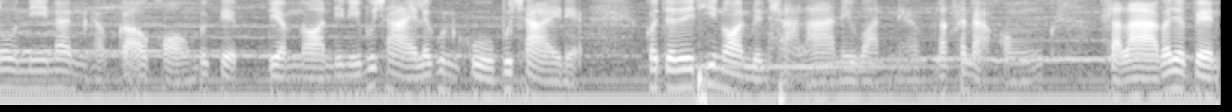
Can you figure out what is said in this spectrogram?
นู่นนี่นั่นครับก็เอาของไปเก็บเตรียมนอนทีนี้ผู้ชายและคุณครูผู้ชายเนี่ยก็จะได้ที่นอนเป็นศาลาในวัดนะครับลักษณะของศาลาก็จะเป็น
